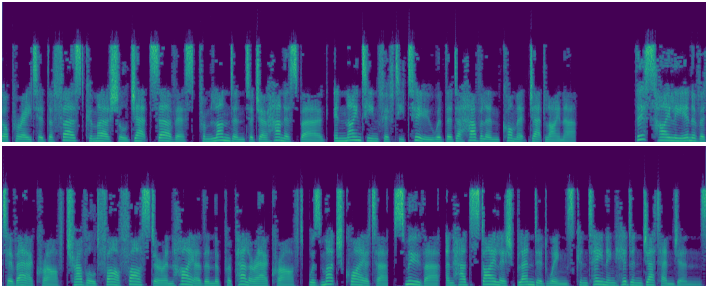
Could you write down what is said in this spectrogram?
operated the first commercial jet service, from London to Johannesburg, in 1952 with the de Havilland Comet jetliner. This highly innovative aircraft traveled far faster and higher than the propeller aircraft, was much quieter, smoother, and had stylish blended wings containing hidden jet engines.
